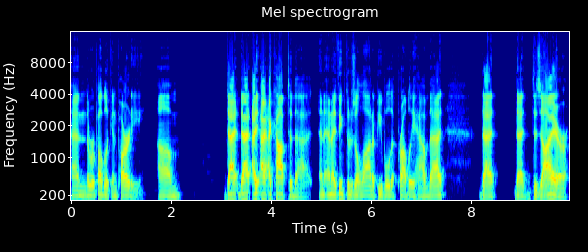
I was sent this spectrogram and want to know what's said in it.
and the Republican Party. Um that that I, I cop to that. And and I think there's a lot of people that probably have that that that desire.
